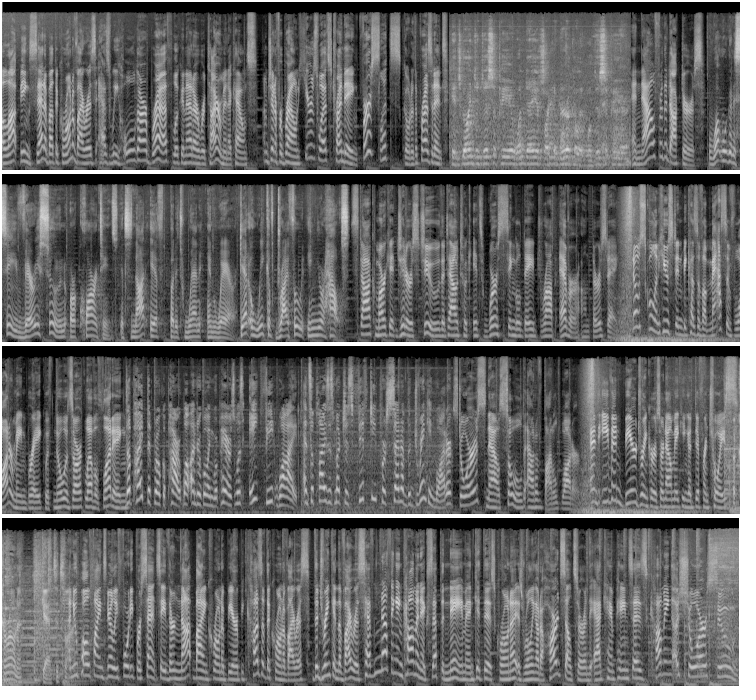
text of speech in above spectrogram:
A lot being said about the coronavirus as we hold our breath looking at our retirement accounts. I'm Jennifer Brown. Here's what's trending. First, let's go to the president. It's going to disappear. One day it's like a miracle, it will disappear. And now for the doctors. What we're going to see very soon are quarantines. It's not if, but it's when and where. Get a week of dry food in your house. Stock market jitters, too. The Dow took its worst single day drop ever on Thursday. No school in Houston because of a massive water main break with Noah's Ark level flooding. The pipe that broke apart while undergoing repairs was eight feet wide and supplies as much as 50% of the drinking water. Stores now sold out of bottled water. And even beer drinkers are now making a different choice. A Corona gets its A new poll finds nearly 40% say they're not buying Corona beer because of the coronavirus. The drink and the virus have nothing in common except the name. And get this Corona is rolling out a hard seltzer, and the ad campaign says coming ashore soon.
